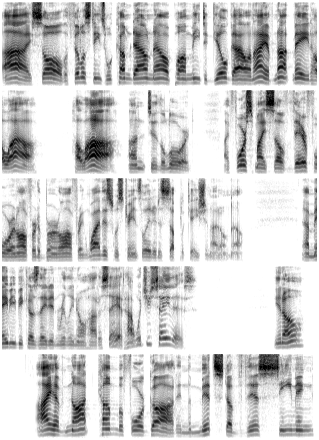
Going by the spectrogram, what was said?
I, Saul, the Philistines will come down now upon me to Gilgal, and I have not made Halah Halah unto the Lord. I forced myself, therefore, and offered a burnt offering. Why this was translated as supplication, I don't know. Uh, maybe because they didn't really know how to say it. How would you say this? You know, I have not come before God in the midst of this seeming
